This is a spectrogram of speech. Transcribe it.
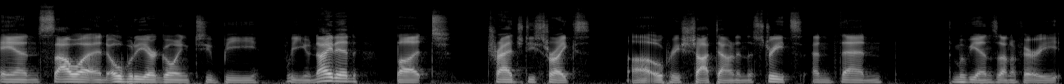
and Sawa and Oburi are going to be reunited, but tragedy strikes. Uh, Oburi's shot down in the streets, and then the movie ends on a very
